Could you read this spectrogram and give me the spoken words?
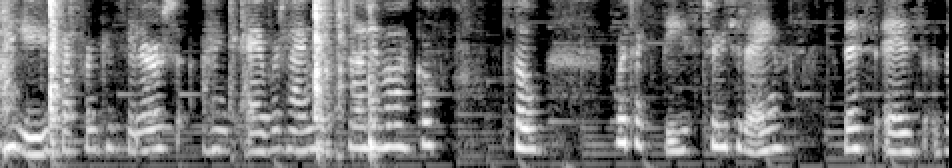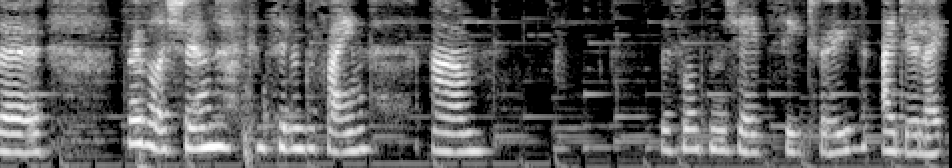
I use different concealers I think every time I do makeup so to take these two today. This is the Revolution Conceal and Define. Um, this one's in the shade C2 I do like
